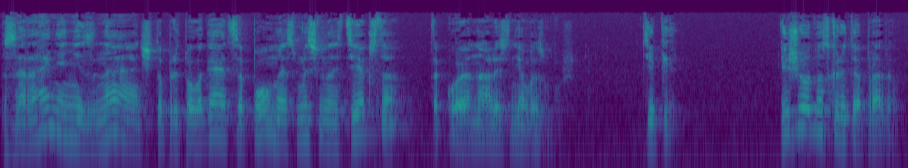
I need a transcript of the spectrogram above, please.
заранее не знать, что предполагается полная осмысленность текста, такой анализ невозможен. Теперь, еще одно скрытое правило –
